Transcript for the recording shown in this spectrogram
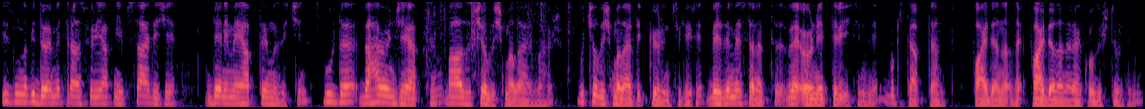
Biz bununla bir dövme transferi yapmayıp sadece deneme yaptığımız için burada daha önce yaptığım bazı çalışmalar var. Bu çalışmalardaki görüntüleri Bezeme Sanatı ve Örnekleri isimli bu kitaptan faydalanarak oluşturdum.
